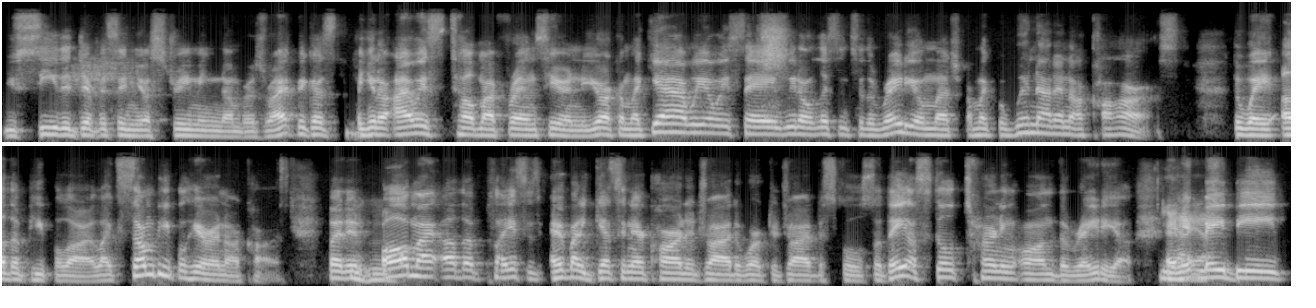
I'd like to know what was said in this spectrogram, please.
you see the difference in your streaming numbers right because you know i always tell my friends here in new york i'm like yeah we always say we don't listen to the radio much i'm like but we're not in our cars the way other people are like some people here are in our cars but in Mhm. all my other places everybody gets in their car to drive to work to drive to school so they are still turning on the radio Yeah, and it yeah. may be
